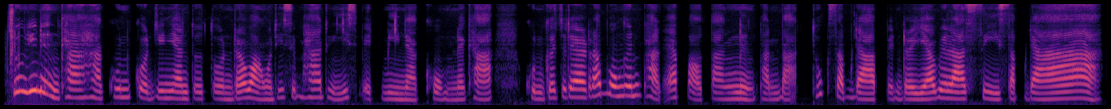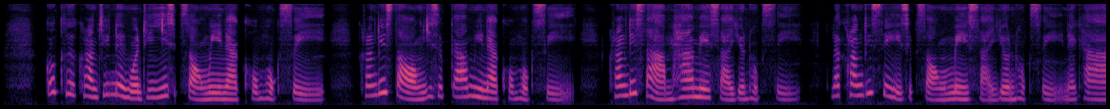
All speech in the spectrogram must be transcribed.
ช่วงที่ 1 ค่ะ หากคุณกดยืนยันตัวตนระหว่างวันที่ 15 ถึง 21 มีนาคมนะคะ คุณก็จะได้รับวงเงินผ่านแอปเป๋าตังค์1,000 บาท ทุกสัปดาห์เป็นระยะเวลา 4 สัปดาห์ ก็คือครั้งที่ 1 วันที่ 22 มีนาคม 64 ครั้งที่ 2 29 มีนาคม 64 ครั้งที่ 3 5 เมษายน 64 และครั้งที่ 4 12 เมษายน 64 นะคะ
